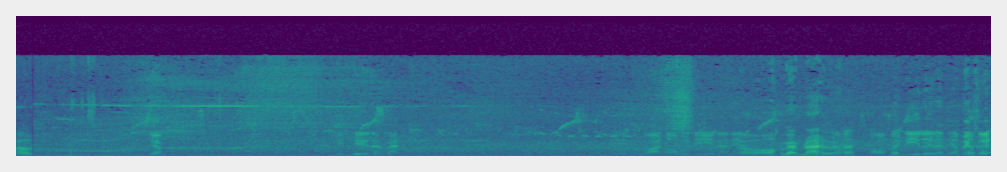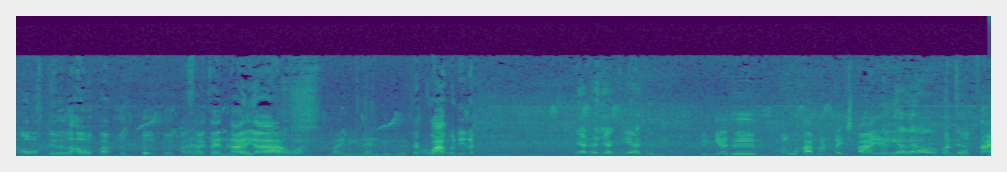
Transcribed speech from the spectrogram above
เอายับดีเทนหน่อยไหมนี่เมื่อวานออกไปนี่นะเนี่ย อ๋อ แบบนั้นเหรอ ออกไปนี่เลยนะเนี่ยไม่เคยออกเลยเราอะอาศัยเป็แต่นตาใบยาข้าววอะ ใบนี้แรงดึงไม่พแต่อกว้างกว่านี้หนะเนี่ยถ้าอย่างเงี้ยถึง อย่างเงี้ยถึงเมื่อวานมันไม่ใช่อะนี่แล้วมัมันนมุจะดใต้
